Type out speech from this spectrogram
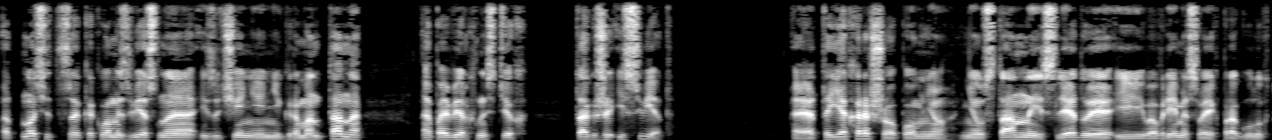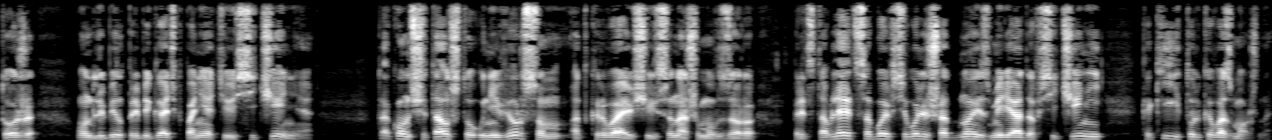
относится, как вам известно, изучение негромонтана о поверхностях, также и свет. Это я хорошо помню. Неустанно исследуя и во время своих прогулок тоже, он любил прибегать к понятию сечения – так он считал, что универсум, открывающийся нашему взору, представляет собой всего лишь одно из мириадов сечений, какие только возможны.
